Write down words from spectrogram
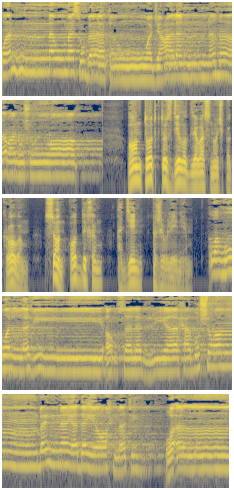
والنوم سباتا وجعل النهار نشورا Он тот, кто сделал для вас ночь покровом, сон отдыхом, а день оживлением. وهو الذي ارسل الرياح بشرا بين يدي رحمته وانزلنا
